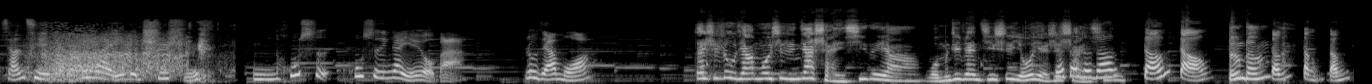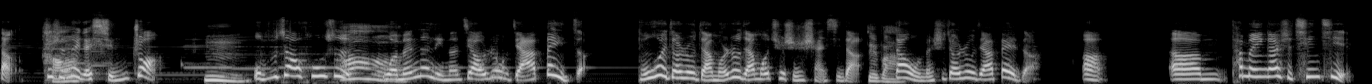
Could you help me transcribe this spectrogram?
想起另外一个吃食，嗯，呼市呼市应该也有吧，肉夹馍。但是肉夹馍是人家陕西的呀，我们这边即食油也是陕西等的。等等等等，等等等等，就是那个形状。嗯，我不知道呼市，哦我们那里呢叫肉夹被子，不会叫肉夹馍。肉夹馍确实是陕西的，对吧？但我们是叫肉夹被子啊，嗯，他们应该是亲戚，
